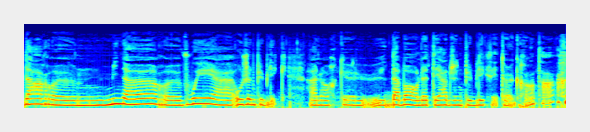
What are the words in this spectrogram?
d'art euh, mineur euh, voué à- au jeune public. Alors que d'abord, le théâtre jeune public, c'est un grand art.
